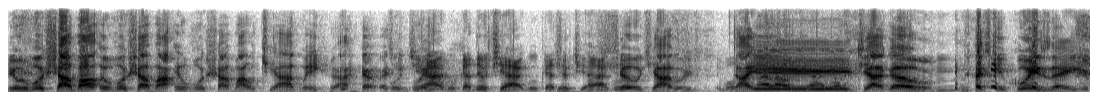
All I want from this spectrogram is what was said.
Eu vou chamar, eu vou chamar, eu vou chamar o Thiago, hein? Mas O que Thiago, cadê o Thiago? Cadê o Thiago? Chama o Thiago. vou- Ah lá, o Thiago Aí. Tiagão. Mas que coisa, hein?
